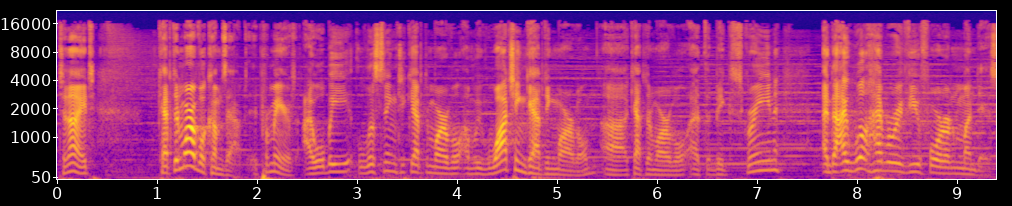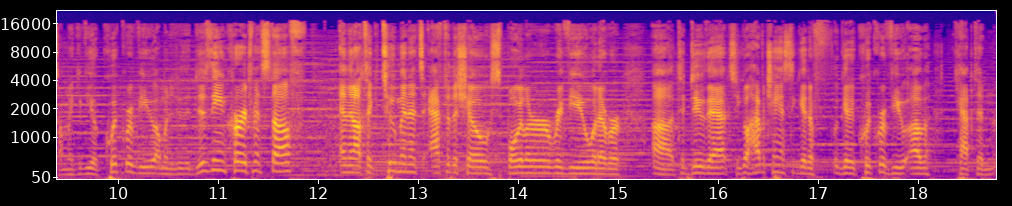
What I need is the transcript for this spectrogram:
tonight, Captain Marvel comes out. It premieres. I will be listening to Captain Marvel. I'll be watching Captain Marvel, uh, Captain Marvel at the big screen, and I will have a review for it on Monday. So I'm to give you a quick review. I'm to do the Disney encouragement stuff, and then I'll take two minutes after the show, spoiler review, whatever, uh, to do that. So you'll have a chance to get a get a quick review of Captain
